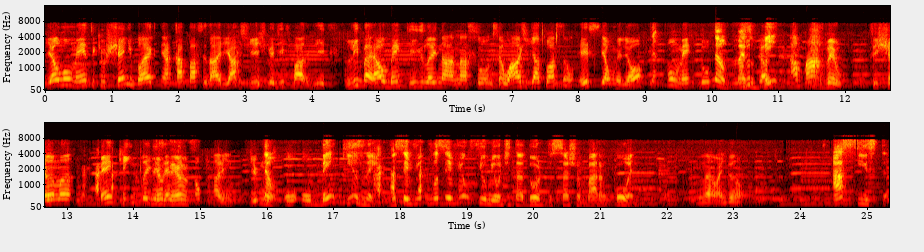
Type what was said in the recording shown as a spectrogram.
e é o momento que o Shane Black tem a capacidade artística de, de liberar o Ben Kingsley na, na sua, no seu auge de atuação. Esse é o melhor não, momento não, mas o Ben... da Marvel. Se chama Ben Kingsley dizendo Deus. que é um marinho. Digo não, o, o, Ben Kingsley, você viu, você viu o filme O Ditador do Sacha Baron Cohen? Não, ainda não assista.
